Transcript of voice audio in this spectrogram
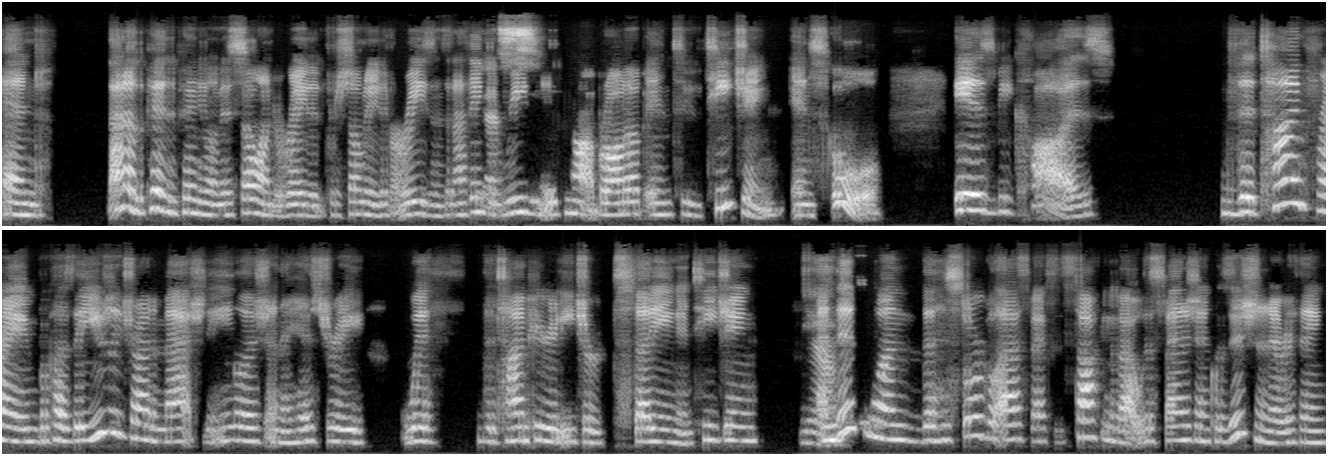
and I know the and pendulum is so underrated for so many different reasons, and I think Yes. the reason it's not brought up into teaching in school is because the time frame, because they usually try to match the English and the history with the time period each are studying and teaching. Yeah. And this one, the historical aspects it's talking about with the Spanish Inquisition and everything,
